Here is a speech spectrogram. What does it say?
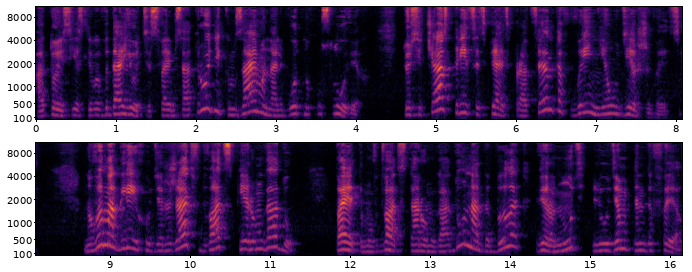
А, то есть если вы выдаете своим сотрудникам займы на льготных условиях, то сейчас 35% вы не удерживаете. Но вы могли их удержать в 2021 году. Поэтому в 2022 году надо было вернуть людям НДФЛ.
